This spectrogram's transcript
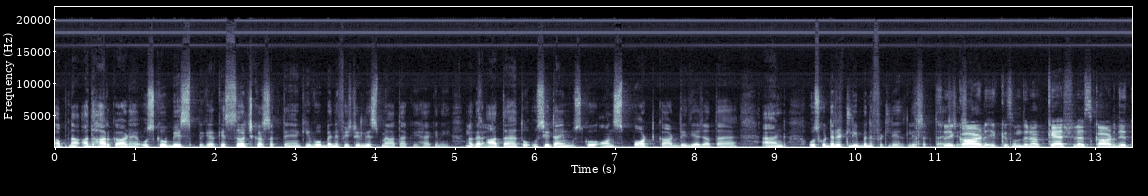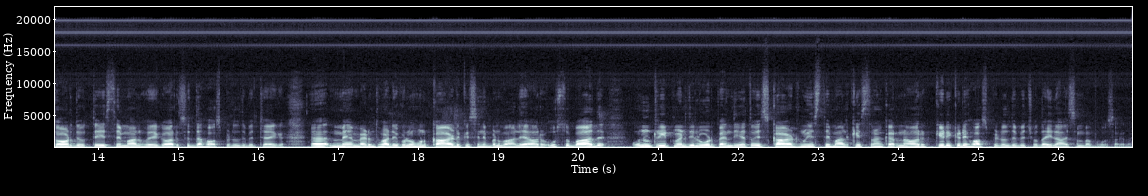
अपना आधार कार्ड है उसको बेस पे करके सर्च कर सकते हैं कि वो बेनिफिशियरी लिस्ट में आता कि है कि नहीं अगर जी। आता है तो उसी टाइम उसको ऑन स्पॉट कार्ड दे दिया जाता है एंड उसको डायरेक्टली बेनिफिट ले ले सकता ਸੋ है ਇਹ इस चीज़ का। ਕਾਰਡ ਇੱਕ ਕਿਸਮ ਦੇ ਨਾਲ ਕੈਸ਼ਲੈਸ ਕਾਰਡ ਦੇ ਤੌਰ ਦੇ ਉੱਤੇ ਇਸਤੇਮਾਲ ਹੋਏਗਾ ਔਰ ਸਿੱਧਾ ਹਸਪੀਟਲ ਦੇ ਵਿੱਚ ਜਾਏਗਾ ਅਹ ਮੈਂ ਮੈਡਮ ਤੁਹਾਡੇ ਕੋਲੋਂ ਹੁਣ ਕਾਰਡ ਕਿਸੇ ਨੇ ਬਣਵਾ ਲਿਆ ਔਰ ਉਸ ਤੋਂ ਬਾਅਦ ਉਹਨੂੰ ਟ੍ਰੀਟਮੈਂਟ ਦੀ ਲੋੜ ਪੈਂਦੀ ਹੈ, ਤਾਂ ਇਸ ਕਾਰਡ ਨੂੰ ਇਸਤੇਮਾਲ ਕਿਸ ਤਰ੍ਹਾਂ ਕਰਨਾ ਔਰ ਕਿਹੜੇ ਕਿਹੜੇ ਹਸਪੀਟਲ ਦੇ ਵਿੱਚ ਉਹਦਾ ਇਲਾਜ ਸੰਭਵ ਹੋ ਸਕਦਾ?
